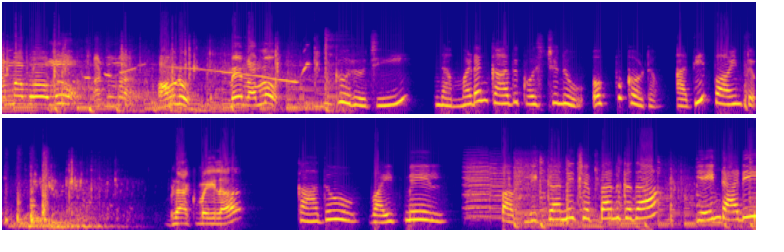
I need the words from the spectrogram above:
నమ్మబోము అంటున్నారు అవును మేము నమ్మం. గురూజీ నమ్మడం కాదు క్వశ్చన్ ఒప్పుకోవటం. అది పాయింట్. బ్లాక్ మెయిలా కాదు వైట్ మెయిల్ పబ్లిక్ గానే చెప్పాను కదా. ఏం డాడీ?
